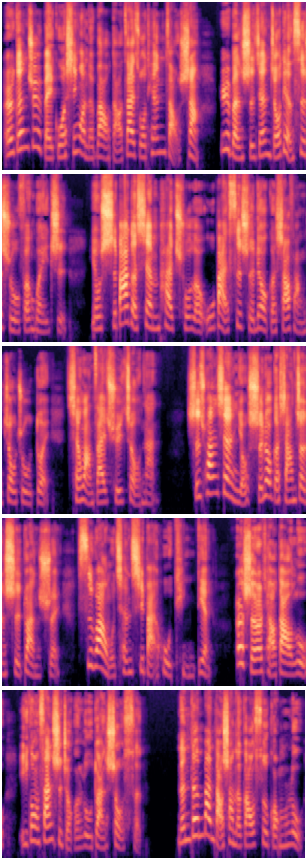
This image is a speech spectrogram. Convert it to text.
而根据北国新闻的报道，在昨天早上日本时间九点四十五分为止，有十八个县派出了五百四十六个消防救助队前往灾区救难。石川县有十六个乡镇市断水，四万五千七百户停电。二十二条道路，一共三十九个路段受损。能登半岛上的高速公路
